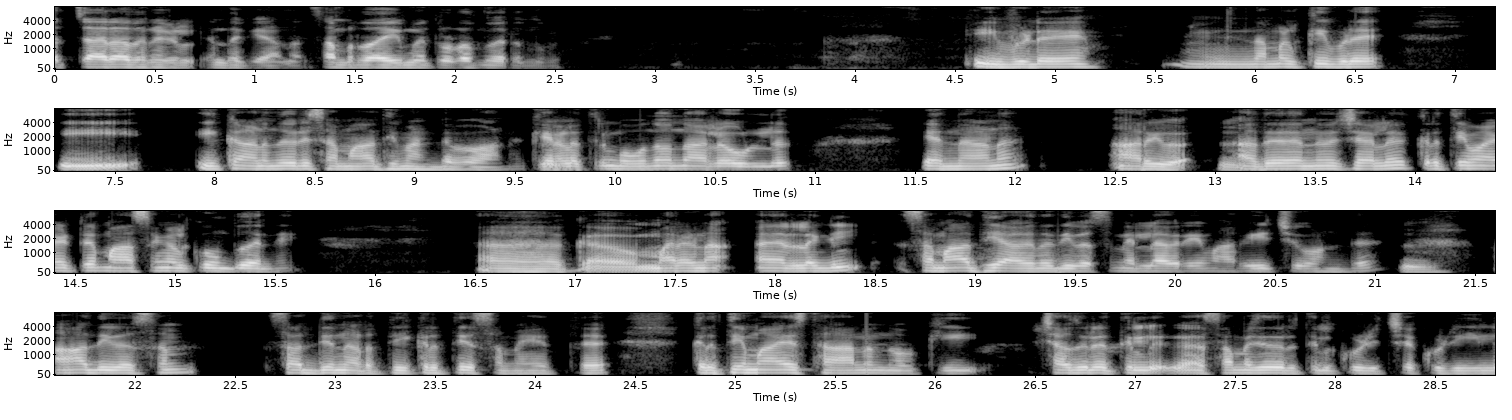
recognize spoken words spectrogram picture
വച്ചാരാധനകൾ എന്തൊക്കെയാണ്? സാമ്പ്രദായികമായി തുടർന്ന് വരുന്നത്. ഇവിടെ നമ്മൾക്ക് ഇവിടെ ഈ ഈ കാണുന്ന ഒരു സമാധി മണ്ഡപമാണ്. കേരളത്തിൽ മൂന്നോ നാലോ ഉള്ളു എന്നാണ് അറിവ്. അത് എന്ന് വെച്ചാൽ കൃത്യമായിട്ട് മാസങ്ങൾക്ക് മുമ്പ് തന്നെ മരണ അല്ലെങ്കിൽ സമാധിയാകുന്ന ദിവസം എല്ലാവരെയും അറിയിച്ചുകൊണ്ട്. ആ ദിവസം സദ്യ നടത്തി കൃത്യസമയത്ത് കൃത്യമായ സ്ഥാനം നോക്കി ചതുരത്തിൽ സമചതുരത്തിൽ കുഴിച്ച കുഴിയിൽ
